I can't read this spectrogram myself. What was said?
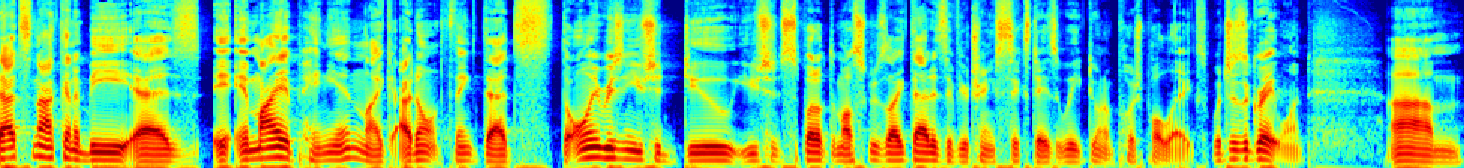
that's not going to be as, in my opinion, like I don't think that's the only reason you should do, you should split up the muscle groups like that is if you're training six days a week doing a push pull legs, which is a great one. Um,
